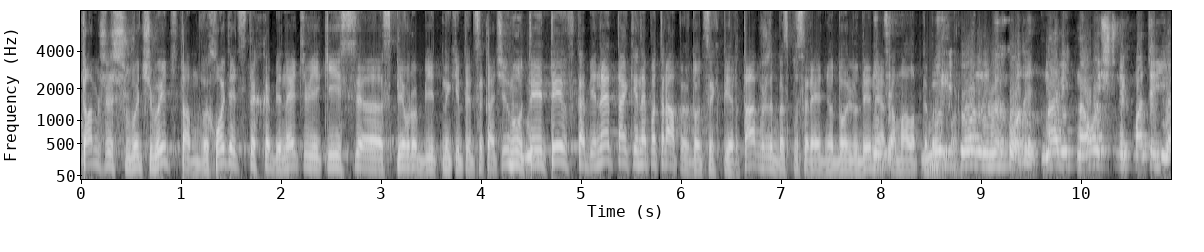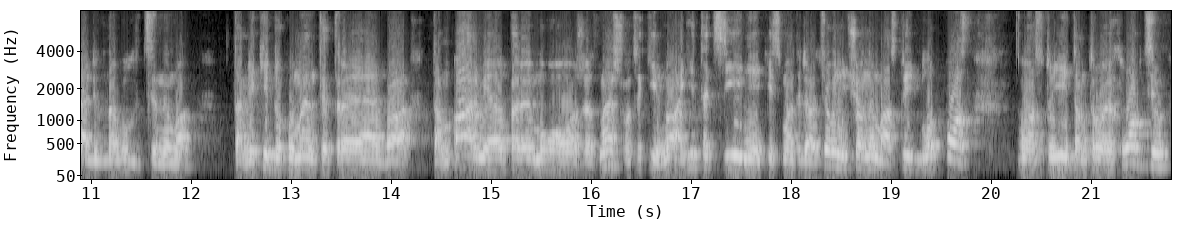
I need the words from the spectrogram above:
там же ж, вочевидь, там виходять з тих кабінетів якісь е, співробітники ТЦК. Чи ну ти, ти в кабінет так і не потрапив до цих пір, так вже безпосередньо до людини, яка мала б тебе оформити? Ніхто не виходить. Навіть наочних матеріалів на вулиці нема. Там які документи треба, там армія переможе. Знаєш, отакі, ну агітаційні якісь матеріали. Цього нічого нема. Стоїть блокпост, стоїть там троє хлопців,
